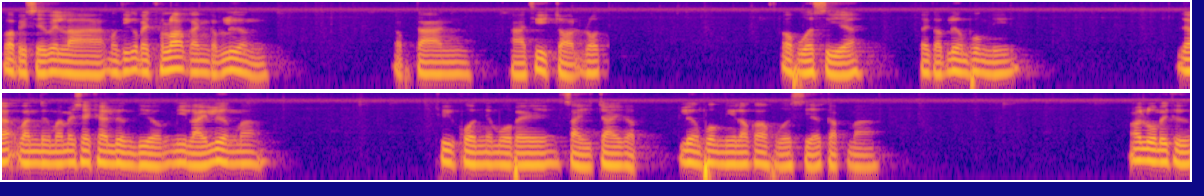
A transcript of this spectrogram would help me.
ก็ไปเสียเวลา บางทีก็ไปทะเลาะกกันกับเรื่อง กับการหาที่จอดรถ ก็หัวเสียไปกับเรื่องพวกนี้ และวันหนึ่งมันไม่ใช่แค่เรื่องเดียวมีหลายเรื่องมาก ที่คนเนี่ยมัวไปใส่ใจกับเรื่องพวกนี้แล้วก็หัวเสียกลับมาเอารวมไปถึง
